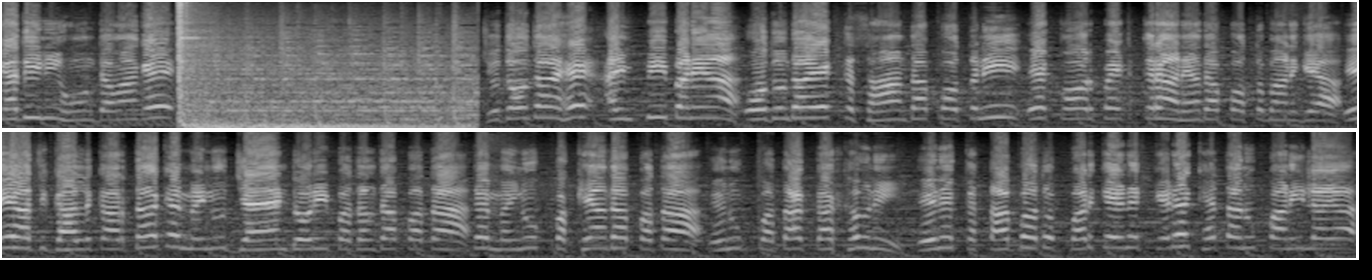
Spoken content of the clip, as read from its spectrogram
ਕਦੀ ਨਹੀਂ ਹੋਣ ਦੇਵਾਂਗੇ। ਜਦੋਂ ਦਾ ਇਹ ਐਮਪੀ ਬਣਿਆ, ਉਦੋਂ ਦਾ ਇਹ ਕਿਸਾਨ ਦਾ ਪੁੱਤ ਨਹੀਂ, ਇਹ ਕਾਰਪੋਰੇਟ ਘਰਾਣਿਆਂ ਦਾ ਪੁੱਤ ਬਣ ਗਿਆ। ਇਹ ਅੱਜ ਗੱਲ ਕਰਦਾ ਕਿ ਮੈਨੂੰ ਜੈਨ ਡੋਰੀ ਬਦਲ ਦਾ ਪਤਾ, ਤੇ ਮੈਨੂੰ ਪੱਖਿਆਂ ਦਾ ਪਤਾ। ਇਹਨੂੰ ਪਤਾ ਕੱਖ ਵੀ ਨਹੀਂ। ਇਹਨੇ ਕਿਤਾਬਾਂ ਤੋਂ ਪੜ੍ਹ ਕੇ ਇਹਨੇ ਕਿਹੜੇ ਖੇਤਾਂ ਨੂੰ ਪਾਣੀ ਲਾਇਆ?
